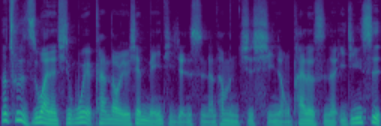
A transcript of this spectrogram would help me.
那除此之外呢，其实我也看到有一些媒体人士呢，他们去形容泰勒斯呢，已经是。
